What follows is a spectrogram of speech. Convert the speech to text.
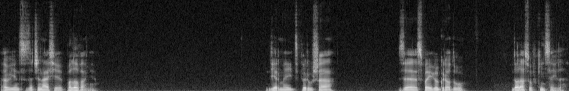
A więc zaczyna się polowanie. Diermate wyrusza ze swojego grodu do lasów Kinsale.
